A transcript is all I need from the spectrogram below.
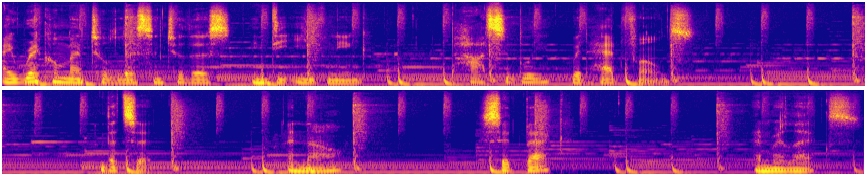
I recommend to listen to this in the evening, possibly with headphones. That's it. And now, sit back and relax.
